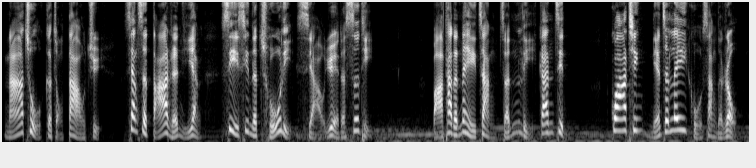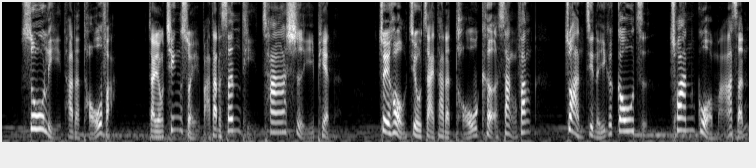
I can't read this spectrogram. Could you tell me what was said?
拿出各种道具，像是达人一样细心的处理小月的尸体，把她的内脏整理干净。刮清连着肋骨上的肉，梳理她的头发，再用清水把他的身体擦拭一片，最后就在他的头壳上方钻进了一个钩子，穿过麻绳，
